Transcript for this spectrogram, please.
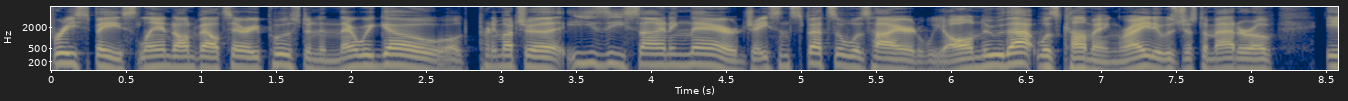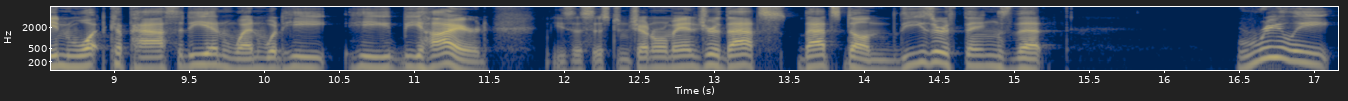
free space, land on Valtteri Pustin, and there we go. Pretty much a easy signing there. Jason Spezza was hired. We all knew that was coming, right? It was just a matter of in what capacity and when would he he be hired. He's assistant general manager. That's that's done. These are things that really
